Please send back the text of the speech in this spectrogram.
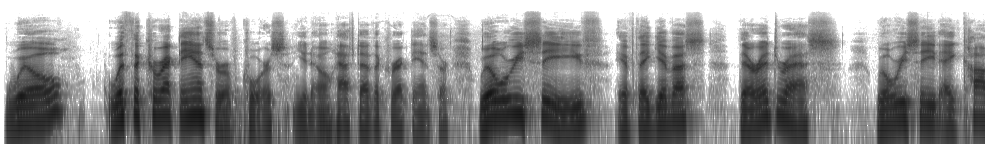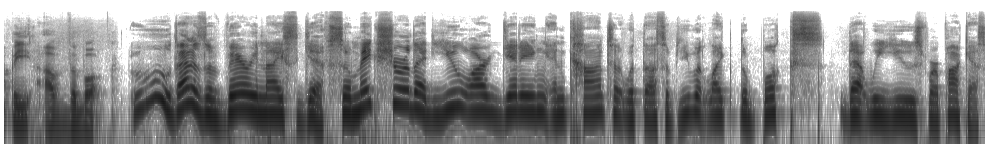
will, with the correct answer, of course, you know, have to have the correct answer, will receive, if they give us their address, will receive a copy of the book. Ooh, that is a very nice gift. So make sure that you are getting in contact with us if you would like the books that we use for a podcast.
